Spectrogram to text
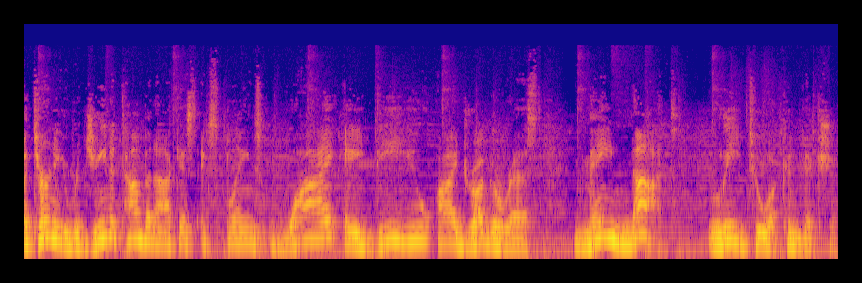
Attorney Regina Tombanakis explains why a DUI drug arrest may not lead to a conviction.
